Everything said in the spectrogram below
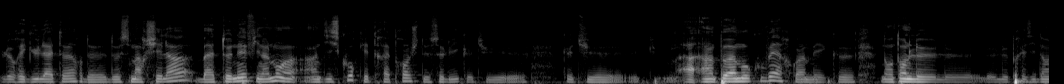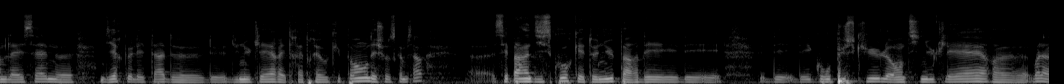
le, régulateur de, ce marché-là, bah, tenait finalement un, discours qui est très proche de celui que tu que tu un peu à mot couvert, quoi, mais que d'entendre le, président de la SN euh, dire que l'état du nucléaire est très préoccupant, des choses comme ça, euh, c'est pas un discours qui est tenu par des, groupuscules antinucléaires. Euh, voilà,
